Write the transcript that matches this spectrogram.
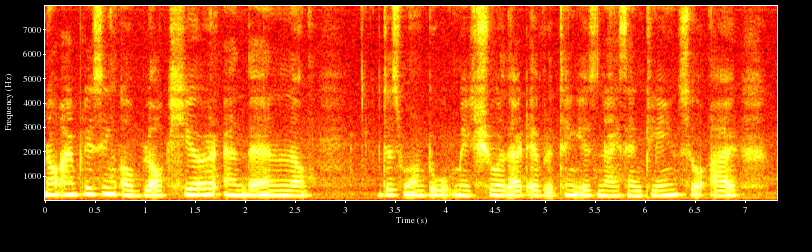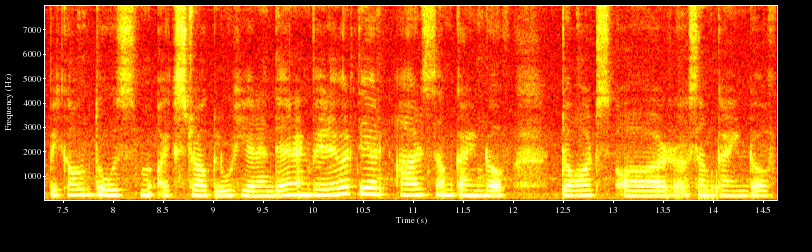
Now I'm placing a block here and then uh, just want to make sure that everything is nice and clean. So I pick out those extra glue here and there and wherever there are some kind of dots or some kind of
